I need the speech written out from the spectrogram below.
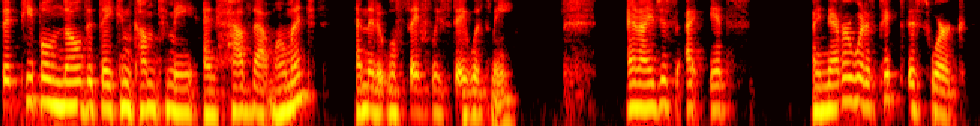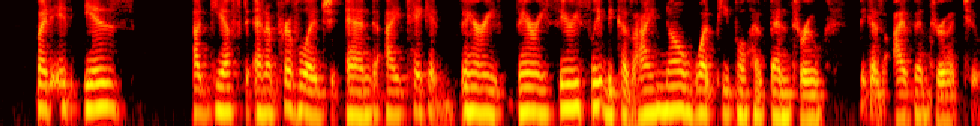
that people know that they can come to me and have that moment and that it will safely stay with me. And I just, I, it's, I never would have picked this work, but it is a gift and a privilege. And I take it very, very seriously because I know what people have been through because I've been through it too.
